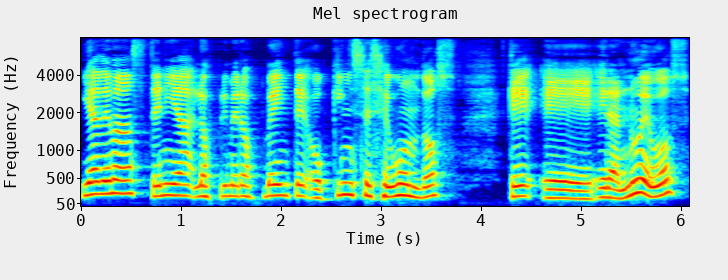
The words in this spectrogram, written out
y además tenía los primeros 20 o 15 segundos que eh, eran nuevos,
